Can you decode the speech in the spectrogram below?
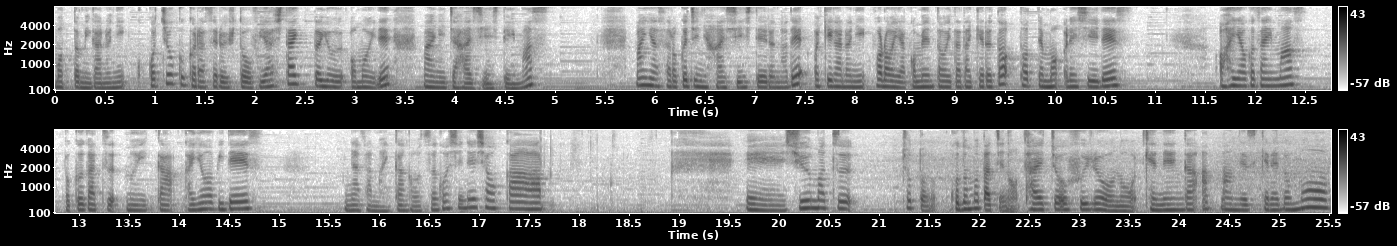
もっと身軽に心地よく暮らせる人を増やしたいという思いで毎日配信しています。毎朝6時に配信しているのでお気軽にフォローやコメントをいただけるととっても嬉しいです。おはようございます。6月6日火曜日です。皆様いかがお過ごしでしょうか？えー、週末ちょっと子どもたちの体調不良の懸念があったんですけれども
